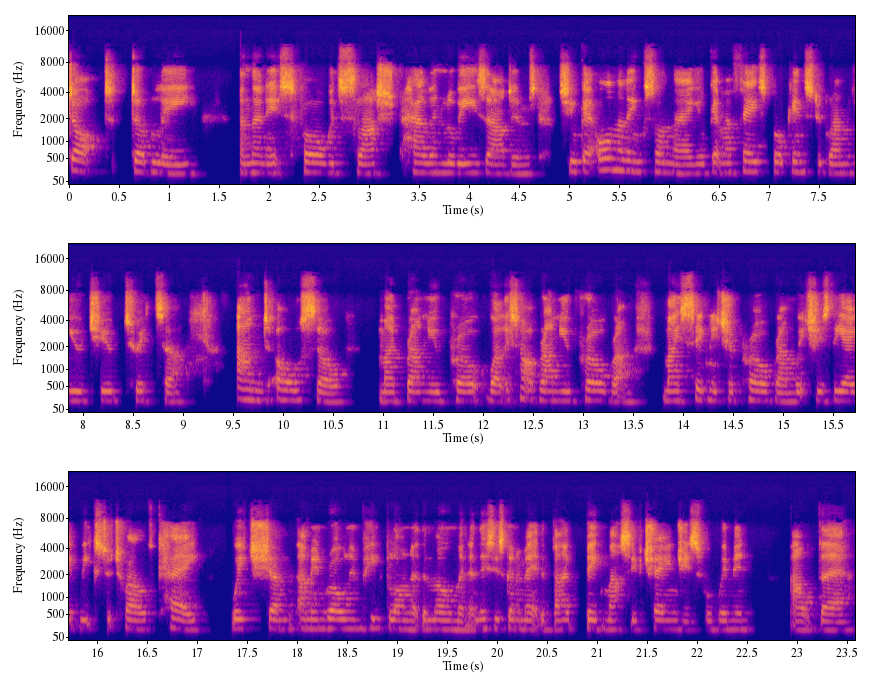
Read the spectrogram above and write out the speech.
dot double E and then it's forward slash Helen Louise Adams. So you'll get all my links on there. You'll get my Facebook, Instagram, YouTube, Twitter, and also my brand new pro well, it's not a brand new program, my signature program, which is the eight weeks to 12K, which um, I'm enrolling people on at the moment. And this is going to make the big, massive changes for women out there.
